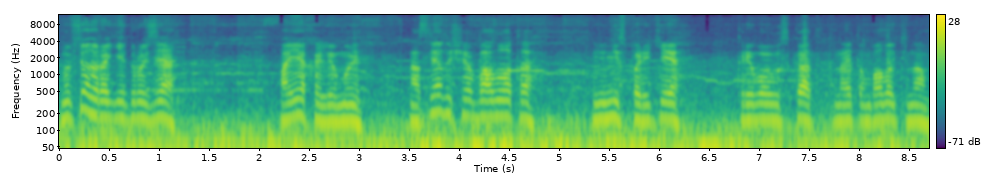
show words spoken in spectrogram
Ну все, дорогие друзья, поехали мы на следующее болото, вниз по реке Кривой Ускат. На этом болоте нам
